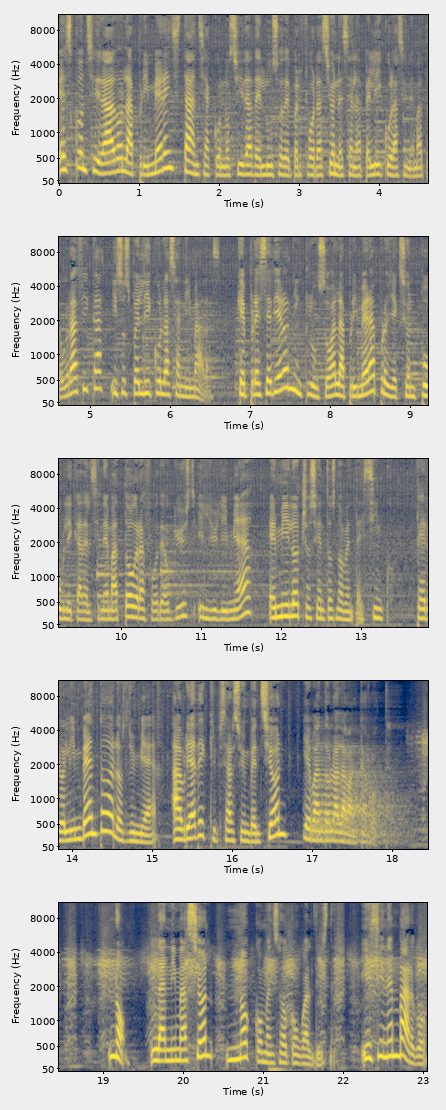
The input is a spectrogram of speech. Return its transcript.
es considerado la primera instancia conocida del uso de perforaciones en la película cinematográfica y sus películas animadas, que precedieron incluso a la primera proyección pública del cinematógrafo de Auguste Louis Lumière en 1895. Pero el invento de los Lumière habría de eclipsar su invención, llevándolo a la bancarrota. No, la animación no comenzó con Walt Disney. Y sin embargo,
